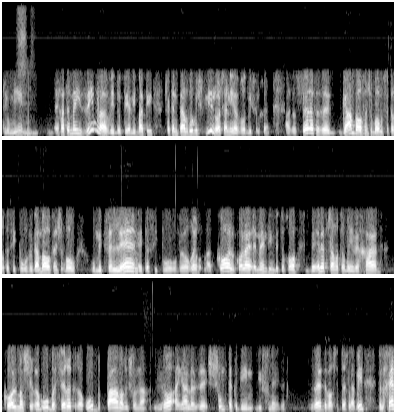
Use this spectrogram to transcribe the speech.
כאילו, מי, איך אתם מעיזים להעביד אותי? אני באתי שאתם תעבדו בשבילי, לא שאני אעבוד בשבילכם. אז הסרט הזה, גם באופן שבו הוא מספר את הסיפור, וגם באופן שבו הוא, מצלם את הסיפור, ועורר הכל, כל האלמנטים בתוכו, ב-1941, כל מה שראו בסרט ראו בפעם הראשונה. לא היה לזה שום תקדים לפני זה. זה דבר שצריך להבין, ולכן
